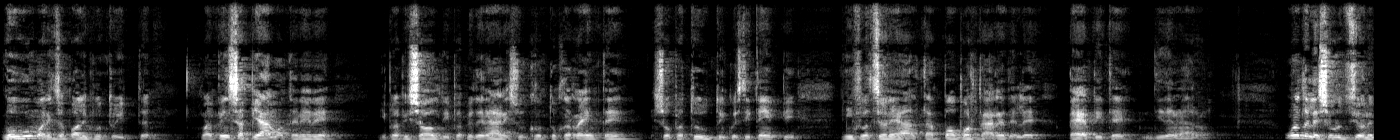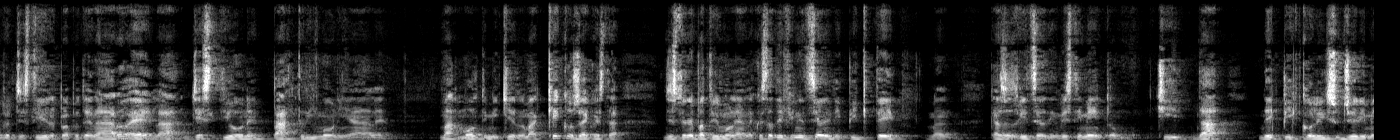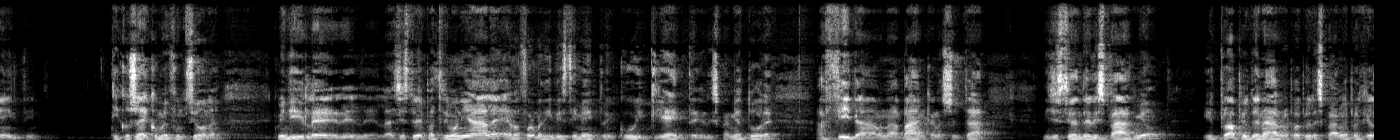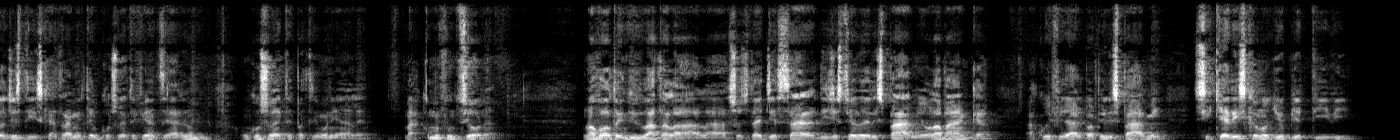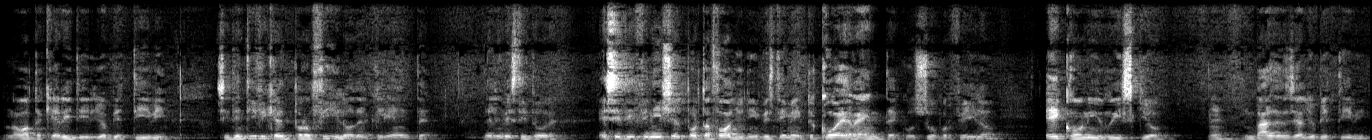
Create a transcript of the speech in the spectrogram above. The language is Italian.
www.maurizopoli.it Come ben sappiamo, tenere i propri soldi, i propri denari sul conto corrente, soprattutto in questi tempi di inflazione alta, può portare delle perdite di denaro. Una delle soluzioni per gestire il proprio denaro è la gestione patrimoniale. Ma molti mi chiedono, ma che cos'è questa gestione patrimoniale? Questa definizione di PICTE, una casa svizzera di investimento, ci dà dei piccoli suggerimenti. Che cos'è e come funziona? Quindi le, le, la gestione patrimoniale è una forma di investimento in cui il cliente, il risparmiatore, affida a una banca, a una società di gestione del risparmio, il proprio denaro, il proprio risparmio perché lo gestisca tramite un consulente finanziario, un consulente patrimoniale. Ma come funziona? Una volta individuata la, la società di gestione del risparmio o la banca a cui affidare i propri risparmi, si chiariscono gli obiettivi, una volta chiariti gli obiettivi, si identifica il profilo del cliente, dell'investitore, e si definisce il portafoglio di investimento coerente col suo profilo e con il rischio, eh, in base agli obiettivi.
